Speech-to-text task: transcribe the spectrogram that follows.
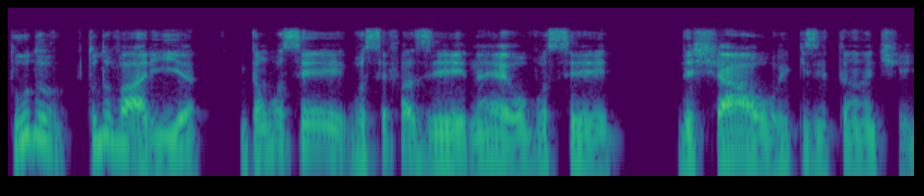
Tudo, tudo varia. Então, você, você fazer, né? Ou você deixar o requisitante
